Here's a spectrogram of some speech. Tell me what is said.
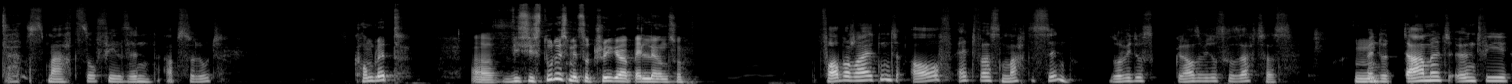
Das macht so viel Sinn, absolut. Komplett. Äh, wie siehst du das mit so Triggerbälle und so? Vorbereitend auf etwas macht es Sinn. So wie du es, genauso wie du es gesagt hast. Hm. Wenn du damit irgendwie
